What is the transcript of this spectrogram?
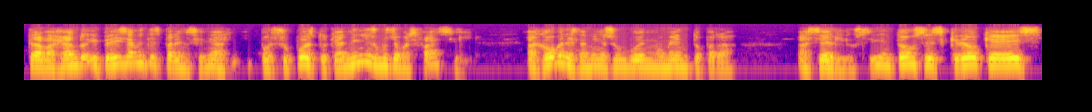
trabajando y precisamente es para enseñar. Por supuesto que a niños es mucho más fácil. A jóvenes también es un buen momento para hacerlo. ¿sí? Entonces creo que es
